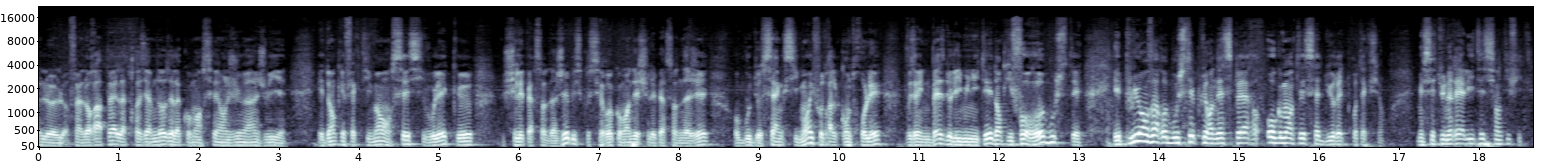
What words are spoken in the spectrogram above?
le, enfin, le rappel, la troisième dose, elle a commencé en juin, juillet. Et donc, effectivement, on sait, si vous voulez, que chez les personnes âgées, puisque c'est recommandé chez les personnes âgées, au bout de 5-6 mois, il faudra le contrôler. Vous avez une baisse de l'immunité, donc il faut rebooster. Et plus on va rebooster, plus on espère augmenter cette durée de protection. Mais c'est une réalité scientifique.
